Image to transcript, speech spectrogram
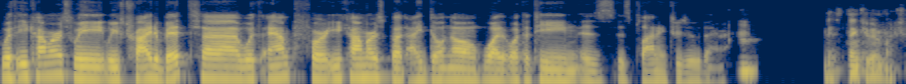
with e-commerce. We we've tried a bit uh, with AMP for e-commerce, but I don't know what, what the team is is planning to do there. Yes, thank you very much.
